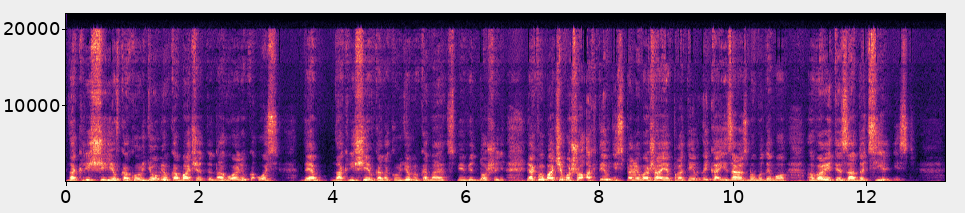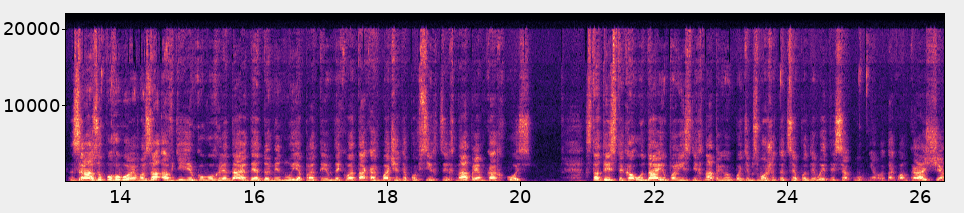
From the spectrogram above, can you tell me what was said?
на Кліщіївка, Курдюмівка, бачите на Горлівка. Ось де на Кліщіївка, на Курдюмівка на співвідношенні. Як ми бачимо, що активність переважає противника, і зараз ми будемо говорити за доцільність. Зразу поговоримо за Авдіївку Вугледар, де домінує противник в атаках. Бачите по всіх цих напрямках. Ось статистика ударів по різних напрямках. Потім зможете це подивитися. Ну, ні, отак вам краще.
